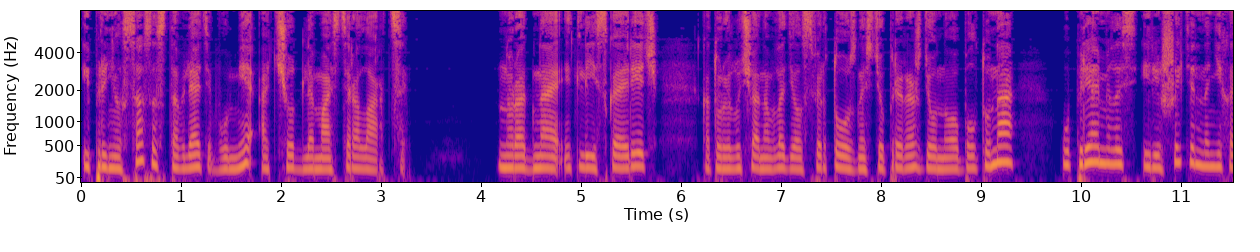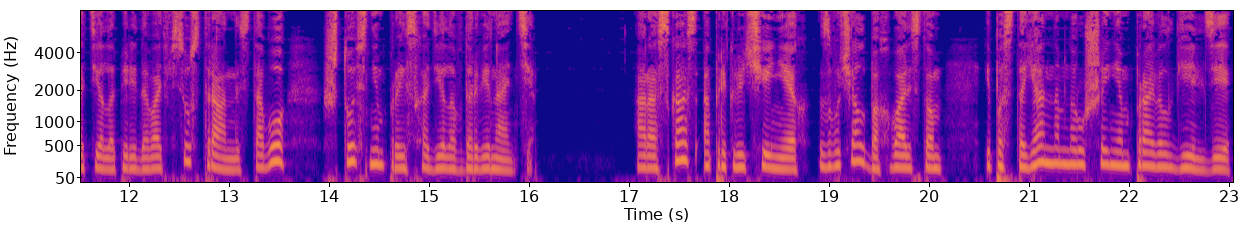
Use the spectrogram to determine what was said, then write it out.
и принялся составлять в уме отчет для мастера Ларцы. Но родная итлийская речь, которой Лучано владел с виртуозностью прирожденного болтуна, упрямилась и решительно не хотела передавать всю странность того, что с ним происходило в Дарвинанте. А рассказ о приключениях звучал бахвальством и постоянным нарушением правил гильдии,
